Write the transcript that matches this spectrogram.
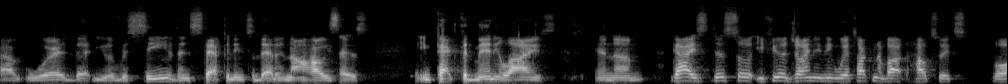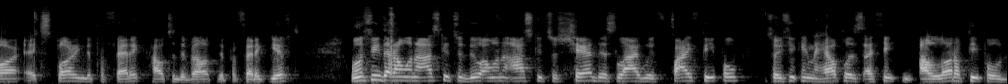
uh, word that you have received and stepping into that and now how it has impacted many lives. And um, guys, just so if you're joining in, we're talking about how to explore, exploring the prophetic, how to develop the prophetic gift. One thing that I want to ask you to do, I want to ask you to share this live with five people so if you can help us, I think a lot of people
